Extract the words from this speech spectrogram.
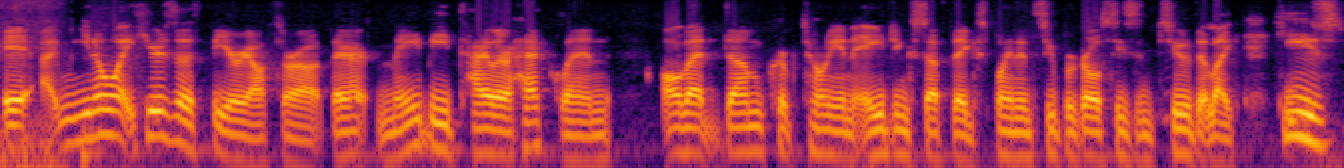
it, I mean, you know what? Here's a theory I'll throw out there. Maybe Tyler Hoechlin, all that dumb Kryptonian aging stuff they explained in Supergirl season two, that like he's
